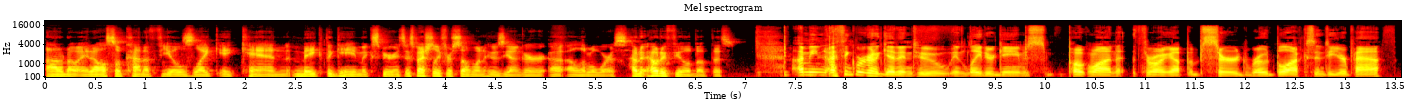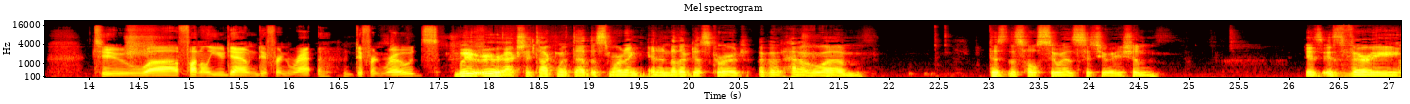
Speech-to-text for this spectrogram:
I don't know. It also kind of feels like it can make the game experience, especially for someone who's younger, a, a little worse. How do how do you feel about this? I mean, I think we're going to get into in later games Pokemon throwing up absurd roadblocks into your path to uh, funnel you down different ra- different roads. We, we were actually talking about that this morning in another Discord about how um, this this whole Suez situation is is very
